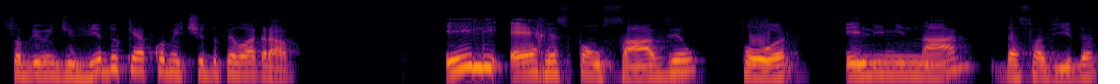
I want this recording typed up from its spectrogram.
sobre o indivíduo que é acometido pelo agravo. Ele é responsável por eliminar da sua vida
